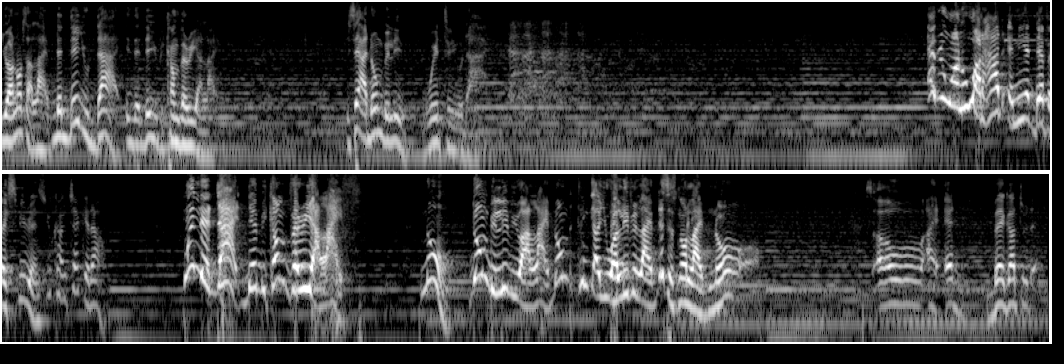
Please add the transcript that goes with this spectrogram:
you are not alive. The day you die is the day you become very alive. You say, I don't believe. Wait till you die. Everyone who had had a near death experience, you can check it out. When they die, they become very alive. No, don't believe you are alive. Don't think that you are living life. This is not life. No. So I ate burger today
